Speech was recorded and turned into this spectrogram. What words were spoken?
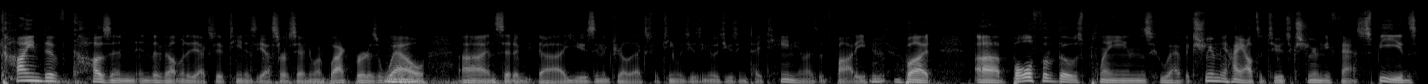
kind of cousin in the development of the X-15 is the SR-71 Blackbird as mm-hmm. well. Mm-hmm. Uh, instead of uh, using the material the X-15 was using, it was using titanium as its body. Yeah. But uh, both of those planes, who have extremely high altitudes, extremely fast speeds,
